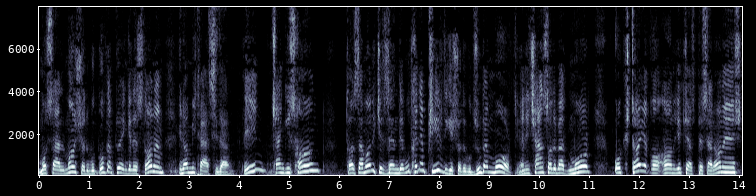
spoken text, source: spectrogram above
مسلمان شده بود. گفتم تو انگلستان هم اینا میترسیدن. این چنگیزخان تا زمانی که زنده بود خیلی پیر دیگه شده بود. زودم مرد. یعنی چند سال بعد مرد. اکتای قاان یکی از پسرانش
